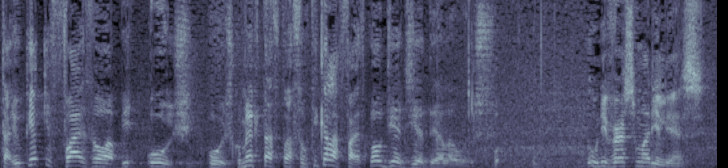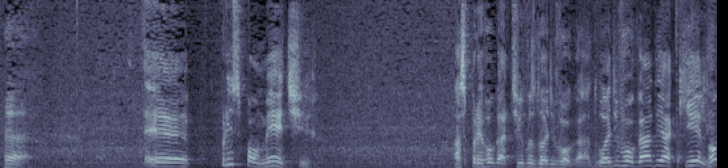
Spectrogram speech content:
Tá, e o que é que faz a OAB hoje? Hoje, como é que está a situação? O que, que ela faz? Qual é o dia a dia dela hoje? O universo marilhense. É. É, principalmente as prerrogativas do advogado. O advogado é aquele. V-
